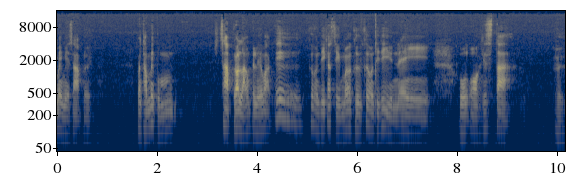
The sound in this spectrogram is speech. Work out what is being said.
ไม่ไม่ทราบเลย มันทำให้ผมทราบย้อนหลังไปเลยว่า เอ๊เครื่องดนตรีคลาสสิกมันก็คือเครื่องดนตรีที่อยู่ในวงออเคสตราเออ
